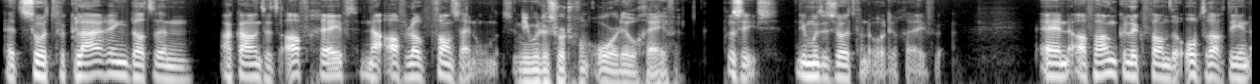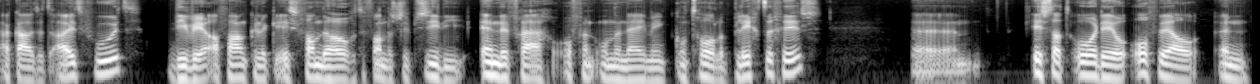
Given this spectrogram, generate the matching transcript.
het soort verklaring dat een accountant afgeeft na afloop van zijn onderzoek. Die moet een soort van oordeel geven. Precies, die moet een soort van oordeel geven. En afhankelijk van de opdracht die een accountant uitvoert, die weer afhankelijk is van de hoogte van de subsidie en de vraag of een onderneming controleplichtig is, uh, is dat oordeel ofwel een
